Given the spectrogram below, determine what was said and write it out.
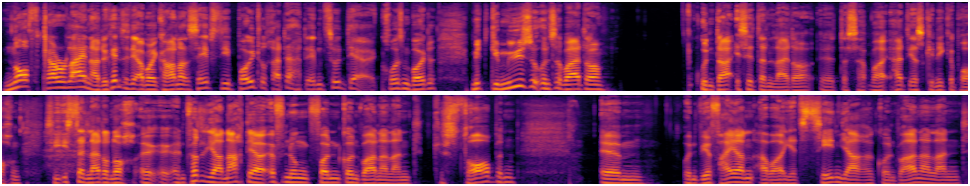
North Carolina, du kennst ja die Amerikaner, selbst die Beutelratte hat eben so der großen Beutel mit Gemüse und so weiter. Und da ist sie dann leider, äh, das hat ihr das Genick gebrochen. Sie ist dann leider noch äh, ein Vierteljahr nach der Eröffnung von Gondwanaland gestorben. Ähm, und wir feiern aber jetzt zehn Jahre Gondwanaland.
